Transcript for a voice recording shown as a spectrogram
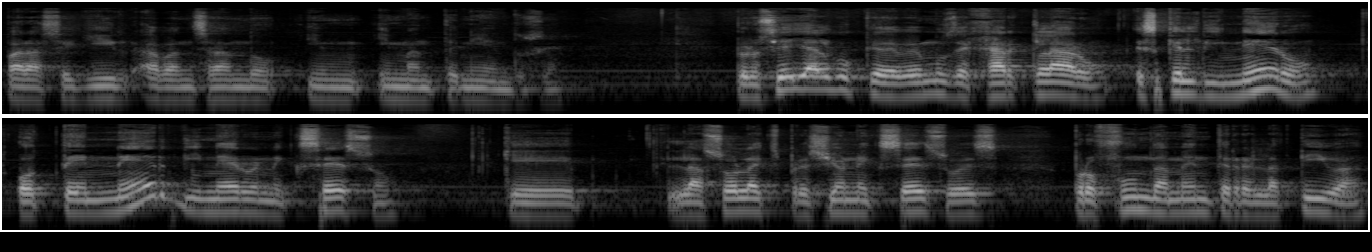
para seguir avanzando y, manteniéndose. Pero si hay algo que debemos dejar claro es que el dinero o tener dinero en exceso, que la sola expresión exceso es profundamente relativa,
